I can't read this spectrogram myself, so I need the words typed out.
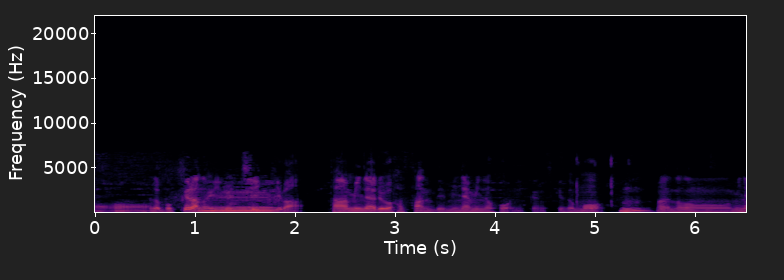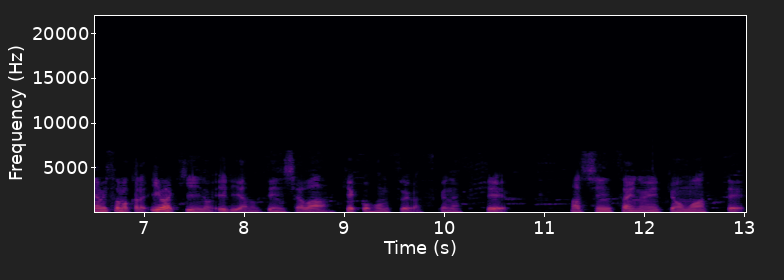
あただ僕らのいる地域は、ターミナルを挟んで南の方に行くんですけども、ーうん。あのー南相馬からいわきのエリアの電車は結構本数が少なくて、まあ震災の影響もあって、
